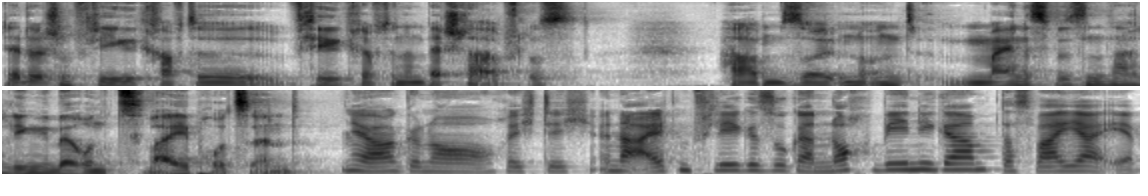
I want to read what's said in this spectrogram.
der deutschen Pflegekräfte, Pflegekräfte einen Bachelorabschluss haben sollten. Und meines Wissens nach liegen wir bei rund zwei Prozent. Ja, genau, richtig. In der Altenpflege sogar noch weniger. Das war ja eher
